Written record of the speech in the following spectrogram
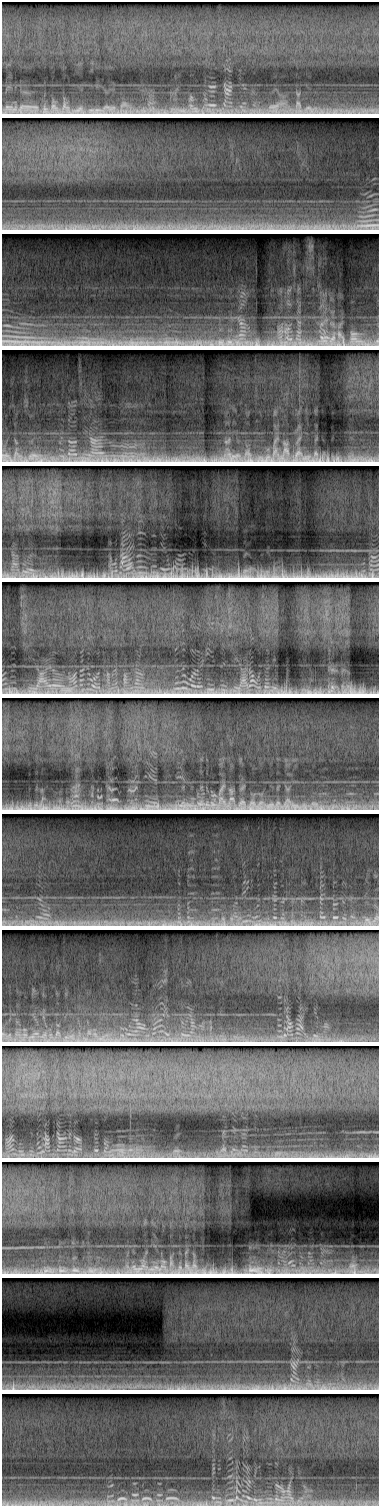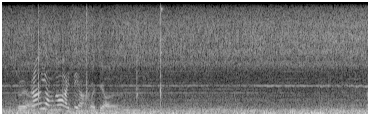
被那个昆虫撞击的几率越来越高。因为夏天了，对啊，夏天了。怎样？啊，好想睡，吹着海风就很想睡。快早起来了。哪里有早起？不把你拉出来，你就在家睡整天。答对了。哎，我常常哎，是，是是莲花的叶，对啊，这莲花。我常常是起来了，嗯然后但是我躺在床上，就是我的意识起来，但我身体不想起来。就是懒了啊！一语一真的真的不。把你拉出来走走，你就在家里一直休息。对哦。马丁，你为什么跟着转？你开车的人呢？没事啊，我在看后面，没有后照镜，我看不到后面。对啊，我刚刚也是这样嘛。其实这条是海线吗？好像不是，这条是刚刚那个被封住的那个。对，这条他不是现在。好像是外面，那我们把车搬上去好了。好，那你怎么搬下来？啊？下一个可能就是海鲜。巴布巴布巴布。哎、你试试看那个铃是不是真的坏掉？对啊，刚刚用是坏掉。坏掉了。呃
